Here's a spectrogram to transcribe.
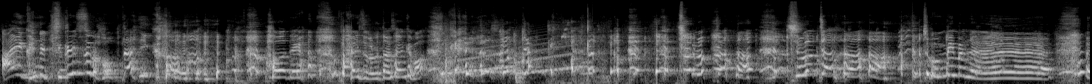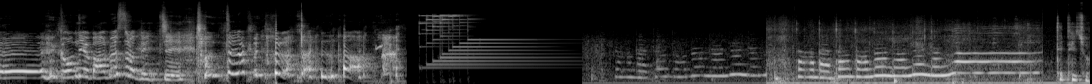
아니 근데 죽일 수가 없다니까. 봐봐 내가 말해서 그렇다고 생각해봐. 죽었잖아. 죽었잖아. 좀비면 에, 에, 그 언니가 막을 수라도 있지. 전투력 근처가 달라. 대표줘.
